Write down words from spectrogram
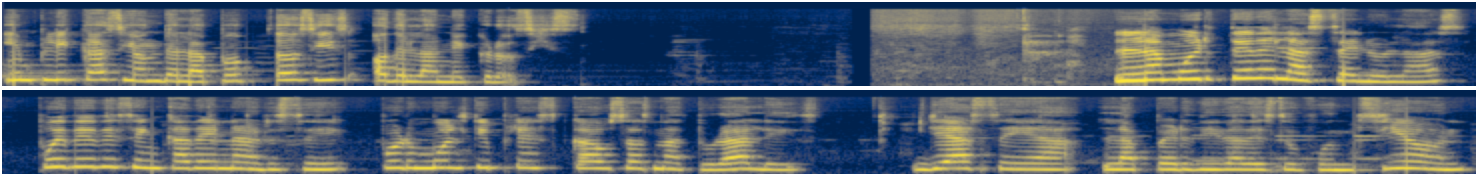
implicación de la apoptosis o de la necrosis. La muerte de las células puede desencadenarse por múltiples causas naturales, ya sea la pérdida de su función,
